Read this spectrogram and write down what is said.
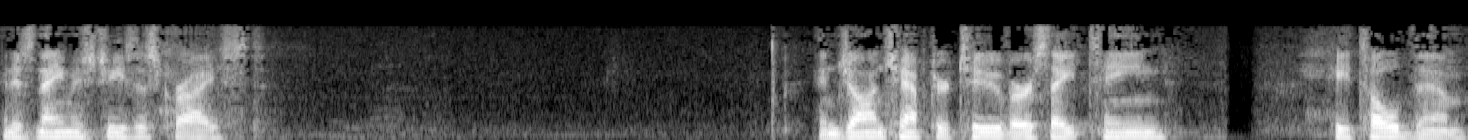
And his name is Jesus Christ. In John chapter 2 verse 18, he told them,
